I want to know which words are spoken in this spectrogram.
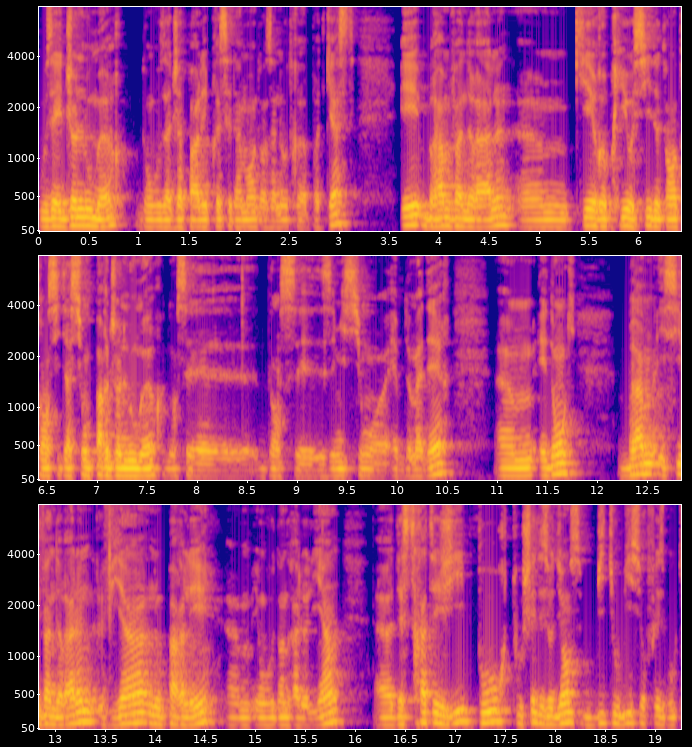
Vous avez John Loomer, dont vous avez déjà parlé précédemment dans un autre podcast, et Bram van der Halen, euh, qui est repris aussi de temps en temps en citation par John Loomer dans ses, dans ses émissions hebdomadaires. Euh, et donc, Bram, ici, van der Halen, vient nous parler, euh, et on vous donnera le lien, euh, des stratégies pour toucher des audiences B2B sur Facebook.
